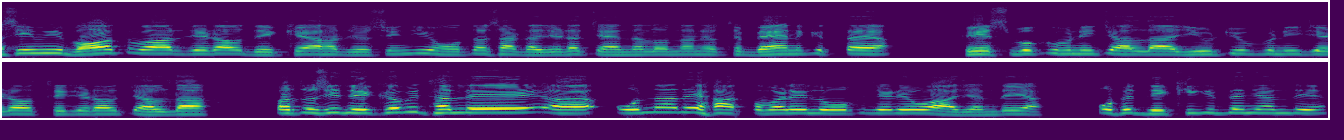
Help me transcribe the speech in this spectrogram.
ਅਸੀਂ ਵੀ ਬਹੁਤ ਵਾਰ ਜਿਹੜਾ ਉਹ ਦੇਖਿਆ ਹਰਜੋਤ ਸਿੰਘ ਜੀ ਉਹ ਤਾਂ ਸਾਡਾ ਜਿਹੜਾ ਚੈਨਲ ਉਹਨਾਂ ਨੇ ਉੱਥੇ ਬੈਨ ਕੀਤਾ ਆ। ਫੇਸਬੁੱਕ ਵੀ ਨਹੀਂ ਚੱਲਦਾ YouTube ਵੀ ਨਹੀਂ ਜਿਹੜਾ ਉੱਥੇ ਜਿਹੜਾ ਉਹ ਚੱਲਦਾ। ਪਰ ਤੁਸੀਂ ਦੇਖੋ ਵੀ ਥੱਲੇ ਅ, ਉਹਨਾਂ ਦੇ ਹੱਕ ਵਾਲੇ ਲੋਕ ਜਿਹੜੇ ਉਹ ਆ ਜਾਂਦੇ ਆ ਉਹ ਫਿਰ ਦੇਖੀ ਕਿੱਦਾਂ ਜਾਂਦੇ ਆ?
